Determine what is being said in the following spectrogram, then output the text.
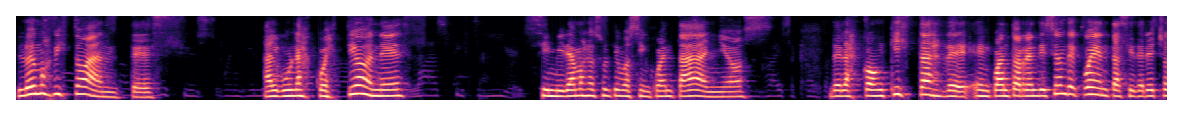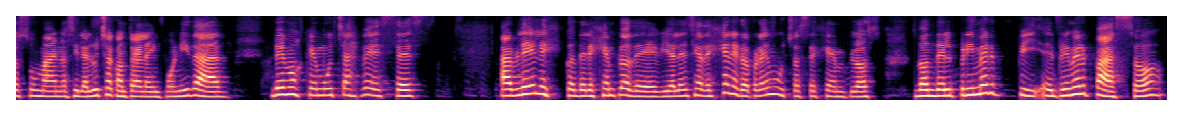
lo hemos visto antes. Algunas cuestiones, si miramos los últimos 50 años, de las conquistas de, en cuanto a rendición de cuentas y derechos humanos y la lucha contra la impunidad, vemos que muchas veces, hablé del ejemplo de violencia de género, pero hay muchos ejemplos, donde el primer, el primer paso,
